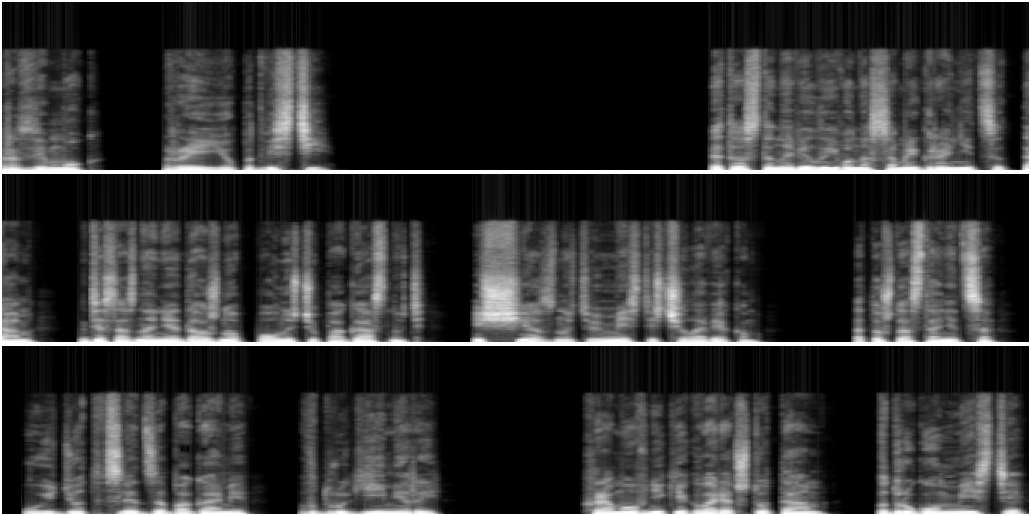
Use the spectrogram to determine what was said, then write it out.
Разве мог Рэй ее подвести? Это остановило его на самой границе, там, где сознание должно полностью погаснуть, исчезнуть вместе с человеком, а то, что останется, уйдет вслед за богами в другие миры. Храмовники говорят, что там, в другом месте,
